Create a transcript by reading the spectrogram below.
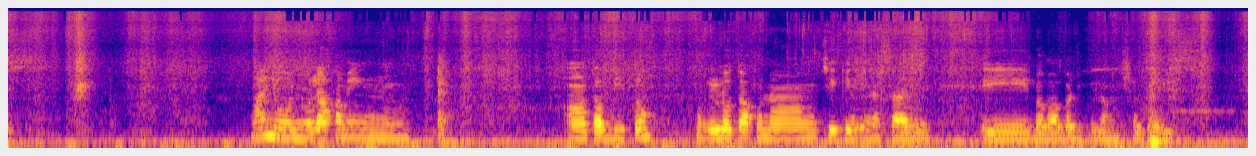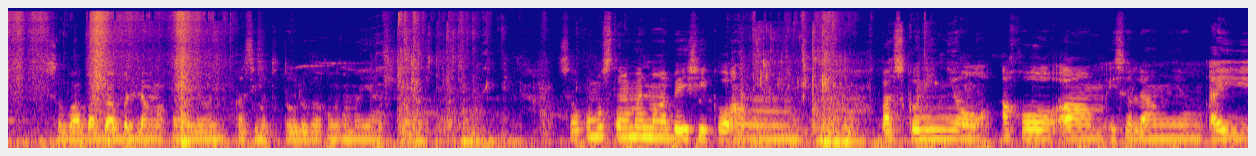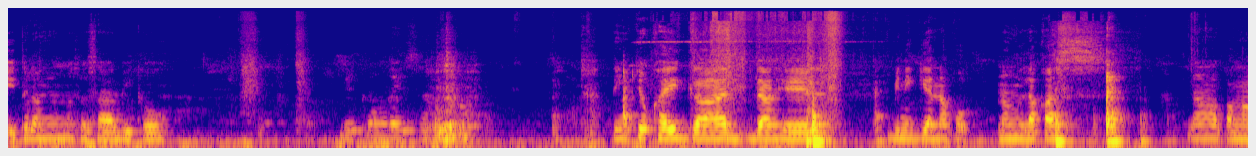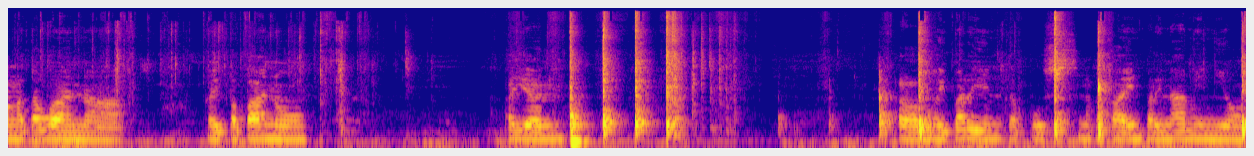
ngayon, wala kaming ah tawag dito. Magluluto ako ng chicken inasal. Eh, bababad ko lang siya, guys. So, babad-babad lang ako ngayon kasi matutulog ako mamaya. So, kumusta naman mga beshi ko ang Pasko ninyo? Ako, um, isa lang yung, ay, ito lang yung masasabi ko. Wait lang guys, ha? Thank you kay God dahil binigyan ako ng lakas na pangangatawan na kahit papano ayan ah, buhay pa rin. Tapos nakakain pa rin namin yung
